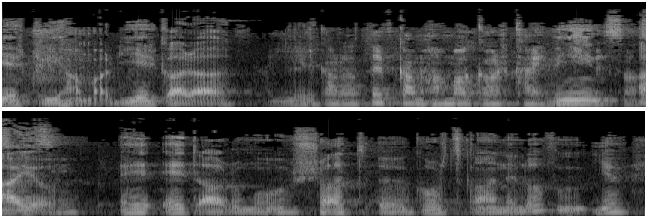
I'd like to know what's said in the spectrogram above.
երկրի համար, երկարա երկարատև կամ համակարգային ինչպես ասացին։ Այո, այդ առումով շատ գործ կանելով եւ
